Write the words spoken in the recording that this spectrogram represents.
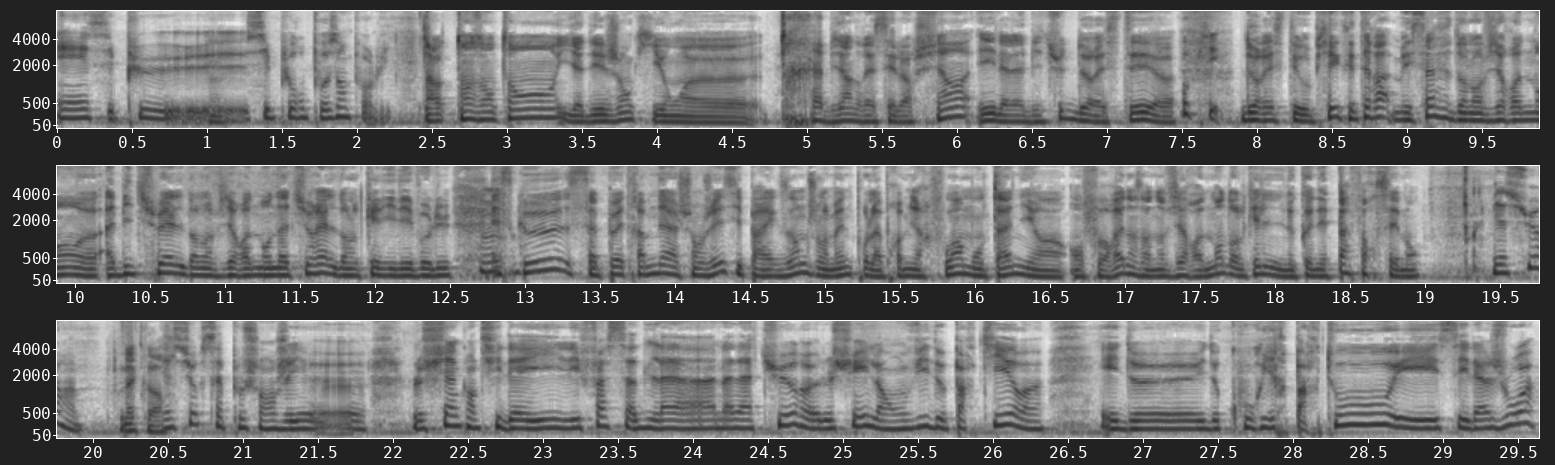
et c'est plus, c'est plus reposant pour lui. Alors de temps en temps, il y a des gens qui ont euh, très bien dressé leur chien et il a l'habitude de rester euh, Au pied. de rester au pied, etc. Mais ça, c'est dans l'environnement euh, habituel, dans l'environnement naturel dans lequel il évolue. Mm. Est-ce que ça peut être amené à changer si, par exemple, je l'emmène pour la première fois en montagne et en, en forêt, dans un environnement dans lequel il ne connaît pas forcément? Bien sûr. D'accord. Bien sûr que ça peut changer. Le chien, quand il est, il est face à de la, la nature, le chien, il a envie de partir euh, et de, et de courir partout, et c'est la joie.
